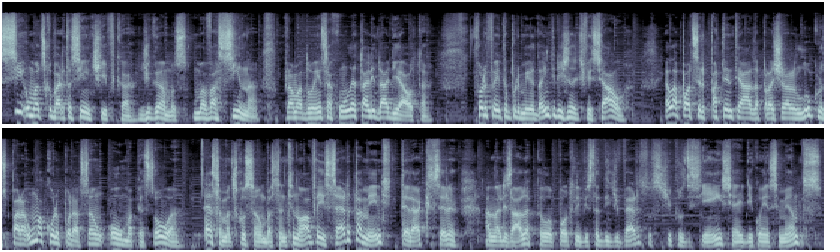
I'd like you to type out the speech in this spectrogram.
se uma descoberta científica, digamos, uma vacina para uma doença com letalidade alta, for feita por meio da inteligência artificial, ela pode ser patenteada para gerar lucros para uma corporação ou uma pessoa? Essa é uma discussão bastante nova e certamente terá que ser analisada pelo ponto de vista de diversos tipos de ciência e de conhecimentos.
